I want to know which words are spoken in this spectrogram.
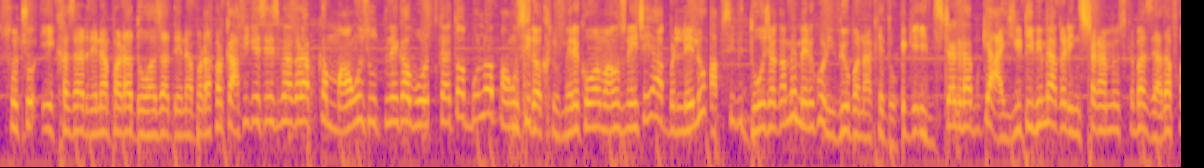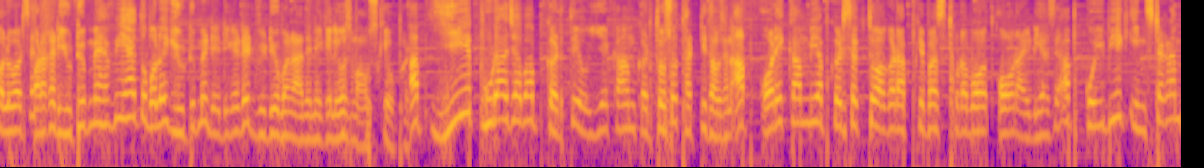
सोचो एक हज़ार देना पड़ा, दो हज़ार देना पड़ा। और काफ़ी केसेस में अगर आपका माउस उतने का वर्थ का है तो आप बोलो आप माउस ही रख लो। मेरे को और माउस नहीं चाहिए, आप ले लो। आप सिर्फ़ दो जगह में मेरे को रिव्यू बना के दो। इंस्टाग्राम के आईजीटीवी में अगर इंस्टाग्राम में उसके पास ज़्यादा फॉलोअर्स है, और अगर यूट्यूब में भी है तो बोलो यूट्यूब में डेडिकेटेड वीडियो बना देने के लिए उस माउस के ऊपर। अब ये पूरा जब आप करते हो ये काम करते हो सो थर्टी थाउज़ेंड आप और एक काम भी आप कर सकते हो, अगर आपके पास थोड़ा बहुत और आइडियाज़ है, आप कोई भी एक इंस्टाग्राम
